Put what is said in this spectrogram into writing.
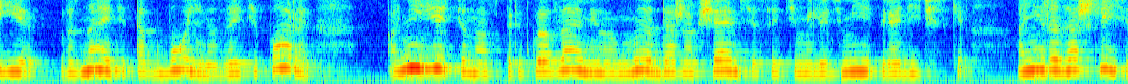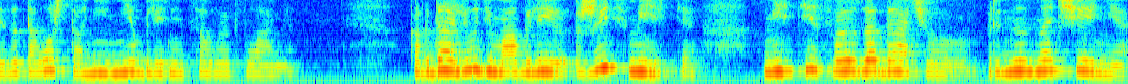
И вы знаете, так больно за эти пары, они есть у нас перед глазами, мы даже общаемся с этими людьми периодически. Они разошлись из-за того, что они не близнецовое пламя. Когда люди могли жить вместе, нести свою задачу, предназначение,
